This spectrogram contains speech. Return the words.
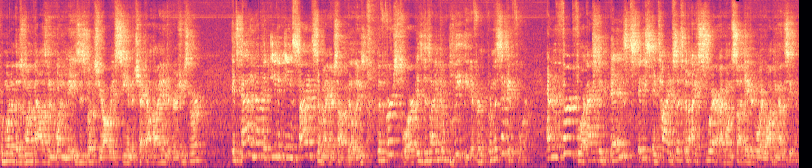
from one of those 1001 mazes books you always see in the checkout line at the grocery store. It's bad enough that even inside some Microsoft buildings, the first floor is designed completely different from the second floor. And the third floor actually bends space and time such that I swear I once saw David Bowie walking on the ceiling.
